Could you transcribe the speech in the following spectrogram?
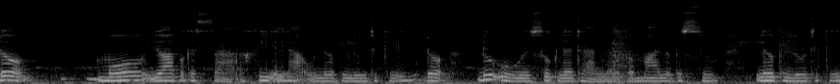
တော့မောရွာပကစားအခီအလာဦးလဘလူတကေတော့ဒူအိုဝဆုကလတာလပမာလပစုလဘလူတကေ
